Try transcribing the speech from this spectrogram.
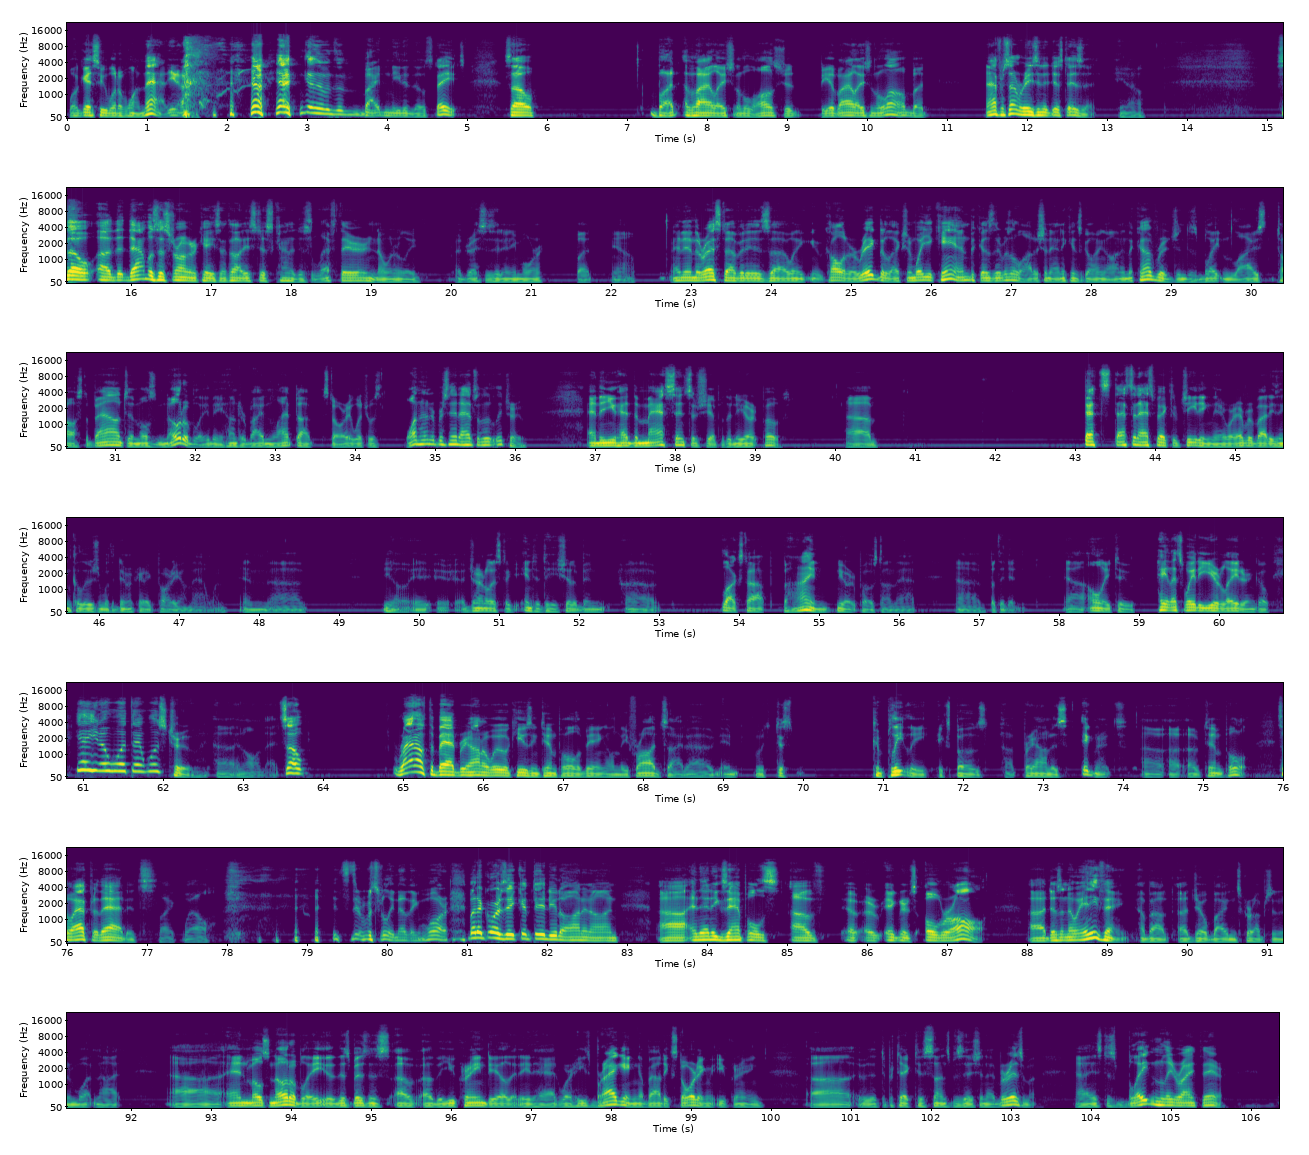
Well, guess who would have won that? You know, Biden needed those states. So, but a violation of the law should be a violation of the law, but for some reason it just isn't, you know. So uh, that that was a stronger case. I thought it's just kind of just left there, and no one really addresses it anymore. But you know, and then the rest of it is uh, when you call it a rigged election. Well, you can because there was a lot of shenanigans going on in the coverage and just blatant lies tossed about, and most notably the Hunter Biden laptop story, which was 100% absolutely true. And then you had the mass censorship of the New York Post. Um, that's that's an aspect of cheating there, where everybody's in collusion with the Democratic Party on that one, and uh, you know, a, a, journalistic entity should have been uh, lock stop behind New York Post on that, uh, but they didn't. Uh, only to hey, let's wait a year later and go, yeah, you know what, that was true, uh, and all of that. So right off the bat, Brianna Wu accusing Tim Pool of being on the fraud side, uh, and was just completely exposed uh, Brianna's ignorance uh, uh of Tim Pool. So after that, it's like, well, there was really nothing more. But of course, it continued on and on. Uh, and then examples of uh, ignorance overall. Uh, doesn't know anything about Joe Biden's corruption and whatnot. Uh, and most notably, this business of, of the Ukraine deal that he'd had, where he's bragging about extorting Ukraine uh, to protect his son's position at Burisma. Uh, it's just blatantly right there.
